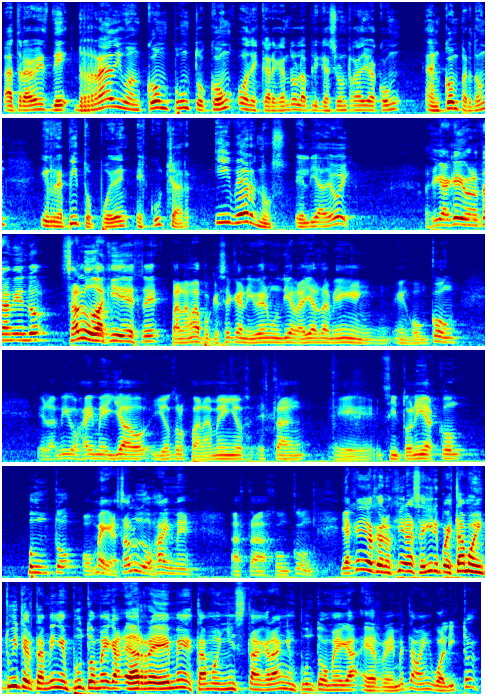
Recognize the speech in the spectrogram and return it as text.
a través de radioancon.com o descargando la aplicación Radio Ancon, perdón, y repito, pueden escuchar y vernos el día de hoy. Así que aquellos que nos están viendo, saludo aquí desde Panamá, porque sé que a nivel mundial, allá también en, Hong Kong, el amigo Jaime Yao y otros panameños están eh, en sintonía con Punto Omega. Saludos, Jaime, hasta Hong Kong. Y aquellos que nos quieran seguir, pues estamos en Twitter también en Punto Omega RM, estamos en Instagram en Punto Omega RM, estamos igualito.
